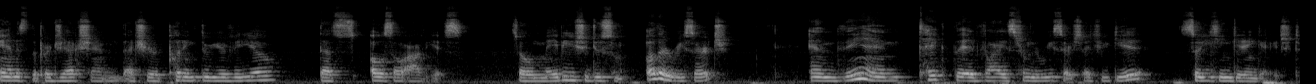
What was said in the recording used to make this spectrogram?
and it's the projection that you're putting through your video that's oh so obvious. So maybe you should do some other research and then take the advice from the research that you get so you can get engaged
